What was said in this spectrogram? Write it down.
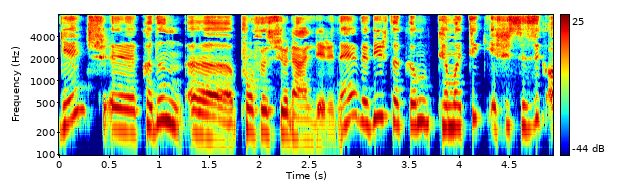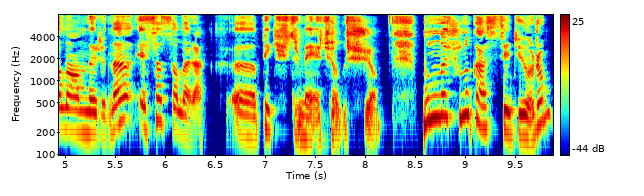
genç e, kadın e, profesyonellerine ve bir takım tematik eşitsizlik alanlarını esas alarak e, pekiştirmeye çalışıyor. Bununla şunu kastediyorum.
